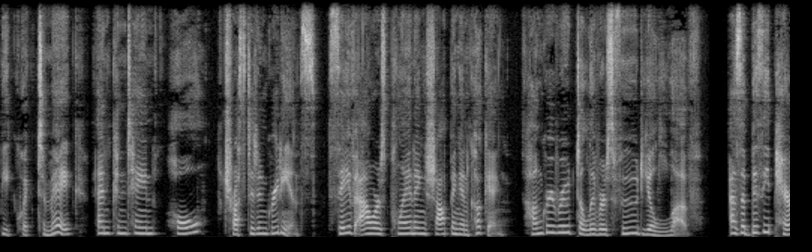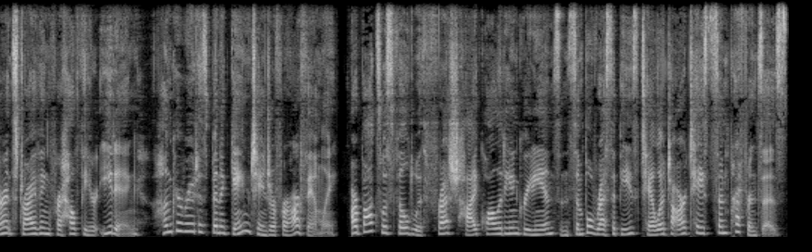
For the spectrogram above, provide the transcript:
be quick to make, and contain whole, trusted ingredients. Save hours planning, shopping, and cooking. Hungryroot delivers food you'll love. As a busy parent striving for healthier eating, Hungryroot has been a game changer for our family. Our box was filled with fresh, high quality ingredients and simple recipes tailored to our tastes and preferences.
